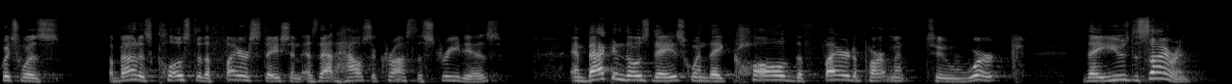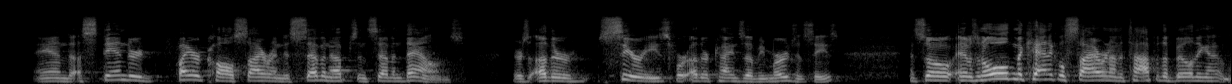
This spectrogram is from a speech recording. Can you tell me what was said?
which was about as close to the fire station as that house across the street is. And back in those days, when they called the fire department to work, they used a siren. And a standard fire call siren is seven ups and seven downs. There's other series for other kinds of emergencies. And so and it was an old mechanical siren on the top of the building, and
